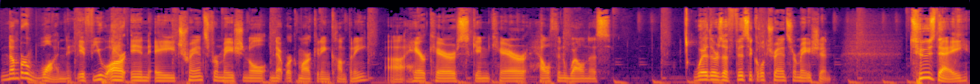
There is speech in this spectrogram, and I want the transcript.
number one, if you are in a transformational network marketing company, uh, hair care, skin care, health and wellness, where there's a physical transformation, Tuesday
